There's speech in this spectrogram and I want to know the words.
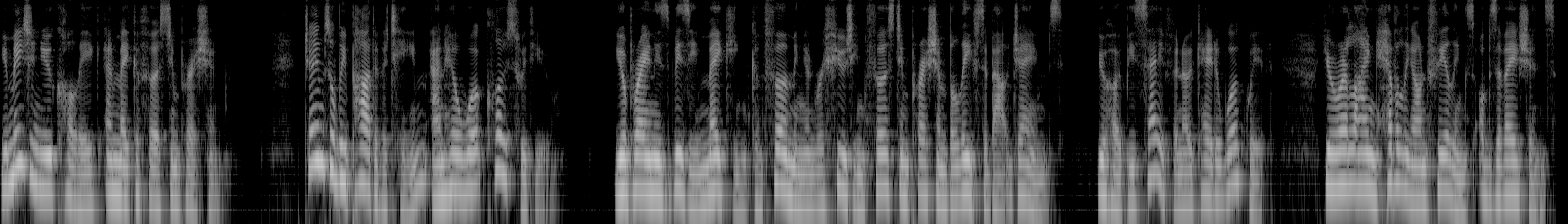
You meet a new colleague and make a first impression. James will be part of a team and he'll work close with you. Your brain is busy making, confirming, and refuting first impression beliefs about James. You hope he's safe and okay to work with. You're relying heavily on feelings, observations,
